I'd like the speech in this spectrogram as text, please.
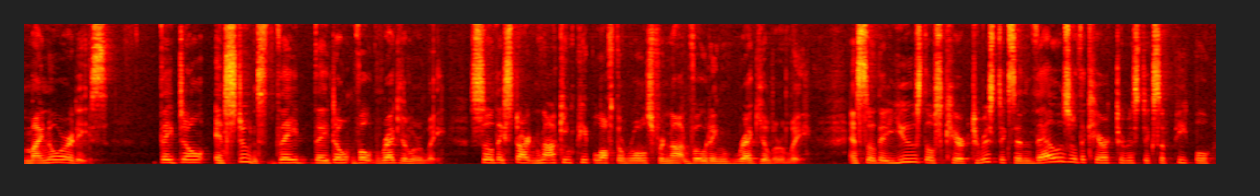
minorities, they don't, and students, they, they don't vote regularly. So they start knocking people off the rolls for not voting regularly. And so they use those characteristics, and those are the characteristics of people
